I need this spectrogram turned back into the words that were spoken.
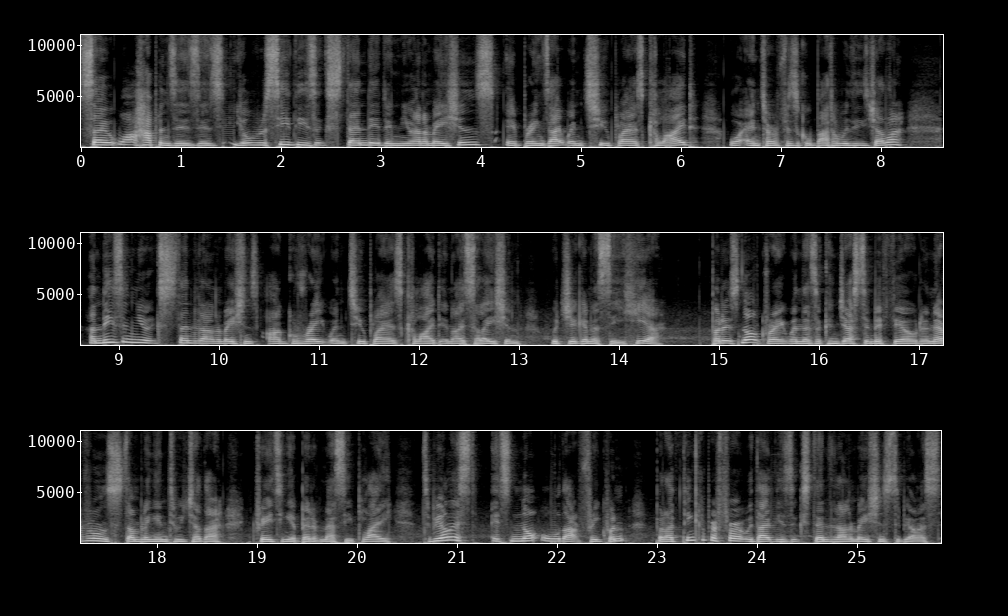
So what happens is, is you'll receive these extended and new animations it brings out when two players collide or enter a physical battle with each other. And these new extended animations are great when two players collide in isolation, which you're going to see here. But it's not great when there's a congested midfield and everyone's stumbling into each other, creating a bit of messy play. To be honest, it's not all that frequent, but I think I prefer it without these extended animations to be honest.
